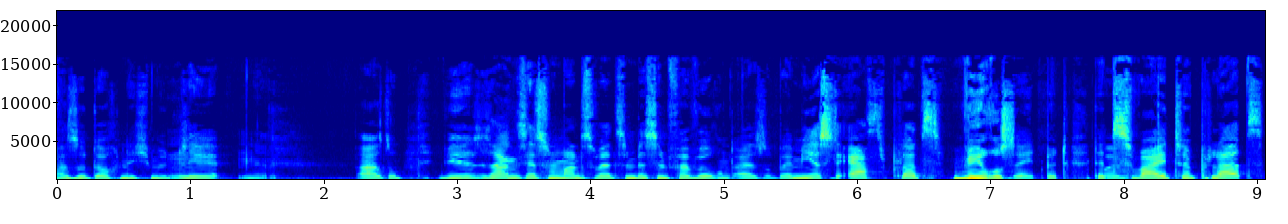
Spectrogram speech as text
Also doch nicht mit. Nee, nee. Also, wir sagen es jetzt nochmal, das war jetzt ein bisschen verwirrend. Also, bei mir ist der erste Platz Virus 8-Bit. Der zweite Platz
